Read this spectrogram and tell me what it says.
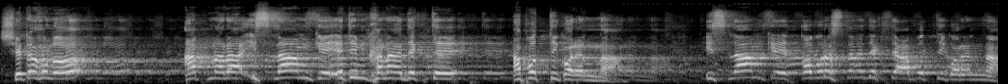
সেটা হলো, আপনারা ইসলামকে এতিমখানায় দেখতে আপত্তি করেন না। ইসলামকে কবরস্থানে দেখতে আপত্তি করেন না।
